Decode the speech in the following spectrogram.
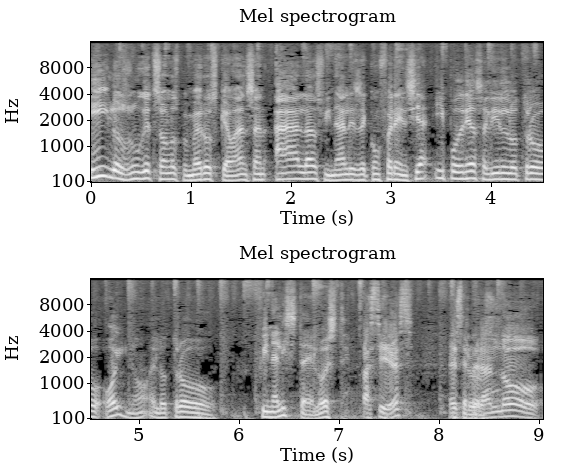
y los Nuggets son los primeros que avanzan a las finales de conferencia, y podría salir el otro hoy, ¿no? El otro finalista del oeste. Así es esperando.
